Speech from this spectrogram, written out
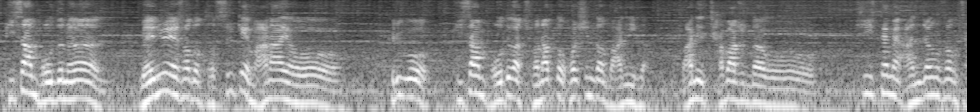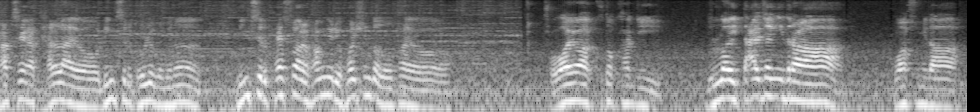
비싼 보드는 메뉴에서도 더 쓸 게 많아요. 그리고 비싼 보드가 전압도 훨씬 더 많이 많이 잡아준다고 시스템의 안정성 자체가 달라요. 링스를 돌려보면은 링스를 패스할 확률이 훨씬 더 높아요. 좋아요와 구독하기 눌러 이 딸쟁이들아 고맙습니다.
